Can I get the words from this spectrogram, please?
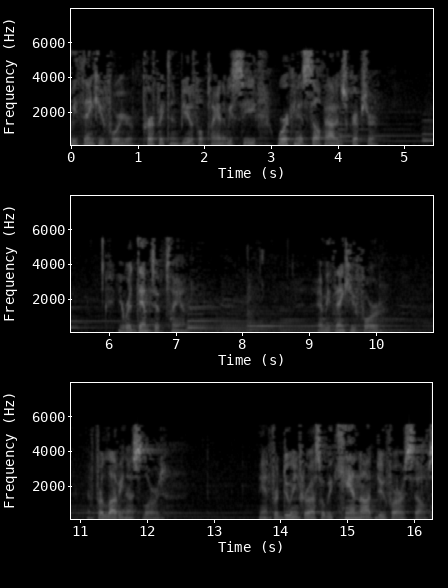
We thank you for your perfect and beautiful plan that we see working itself out in Scripture, your redemptive plan. And we thank you for, for loving us, Lord, and for doing for us what we cannot do for ourselves.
